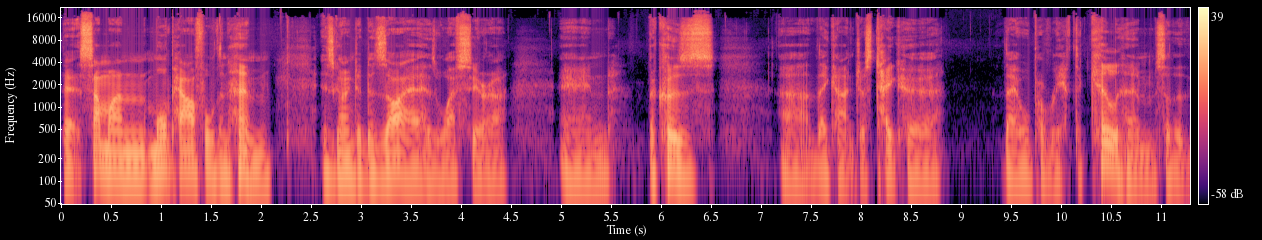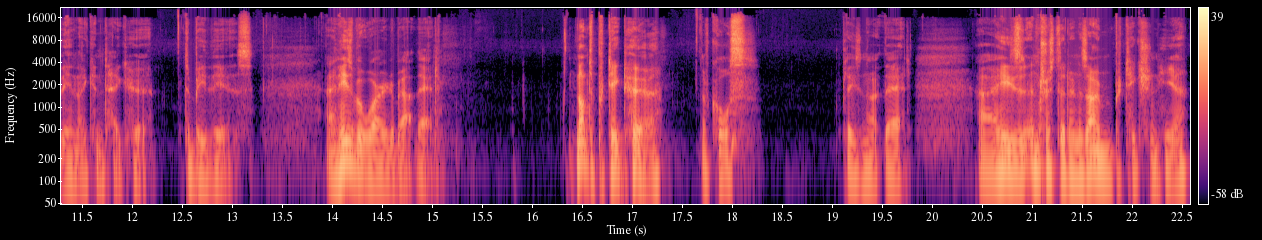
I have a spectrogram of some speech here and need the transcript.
that someone more powerful than him is going to desire his wife Sarah, and because uh, they can't just take her, they will probably have to kill him so that then they can take her to be theirs. And he's a bit worried about that. Not to protect her, of course. Please note that. Uh, he's interested in his own protection here.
